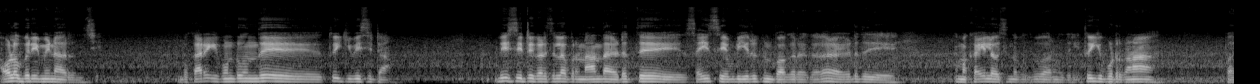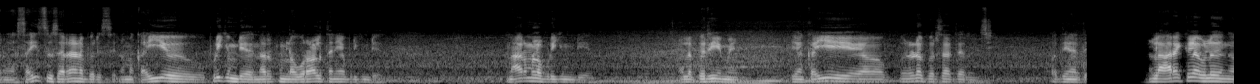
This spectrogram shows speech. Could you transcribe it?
அவ்வளோ பெரிய மீனாக இருந்துச்சு. இப்போ கரைக்கு கொண்டு வந்து தூக்கி வீசிட்டான். வீசிட்டு கடைசியில் அப்புறம் நான் தான் எடுத்து சைஸ் எப்படி இருக்குன்னு பார்க்குறதுக்காக எடுத்து நம்ம கையில் வச்சுருந்த பார்த்து பாருங்க தெரியும். தூக்கி போட்டிருக்கானா? பாருங்கள் சைஸு சரியான பெருசு. நம்ம கையை பிடிக்க முடியாது. நறுக்குங்களா ஒரு ஆள் தனியாக பிடிக்க முடியாது. நார்மலாக பிடிக்க முடியாது. நல்ல பெரிய மீன். என் கையை விட பெருசாக தெரிஞ்சிச்சு பார்த்தீங்கன்னா இல்லை அரை கிலோ விழுகுங்க.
